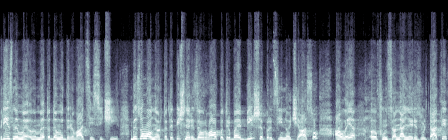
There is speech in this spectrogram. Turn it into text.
різними методами деривації січі. Безумовно, ортотипічний резервуар потребує більше операційного часу, але е, функціональні результати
